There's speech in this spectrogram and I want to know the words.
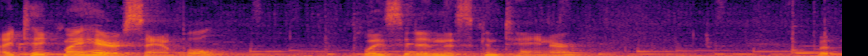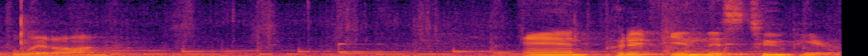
I take my hair sample, place it in this container, put the lid on, and put it in this tube here.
